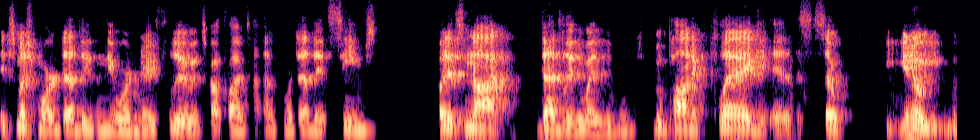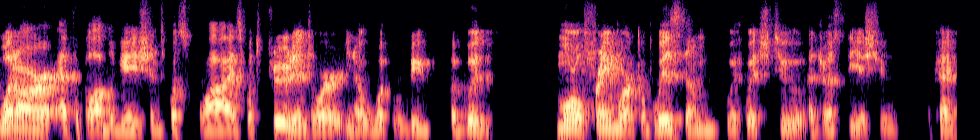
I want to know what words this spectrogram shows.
it's much more deadly than the ordinary flu. It's about five times more deadly, it seems, but it's not deadly the way the bubonic plague is. So, you know, what are ethical obligations? What's wise? What's prudent? Or, you know, what would be a good moral framework of wisdom with which to address the issue? Okay.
